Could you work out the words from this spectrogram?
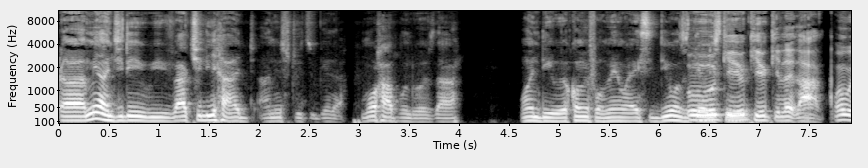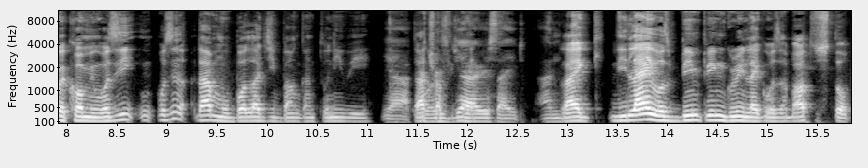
uh me and Jide we've actually had an history together. What happened was that one day we were coming from NYSC do you want to tell Oh, okay, okay, okay. Let that. When we're coming, was it wasn't that Mobolaji Bank Anthony Way? Yeah, That traffic. GRA side, and Like the line was beeping green, like it was about to stop,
